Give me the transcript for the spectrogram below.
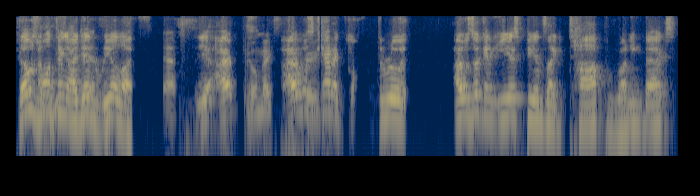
That was one thing I didn't realize. yes. Yeah, I, Joe Mixon, I was kind of going through it. I was looking at ESPN's like top running backs,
